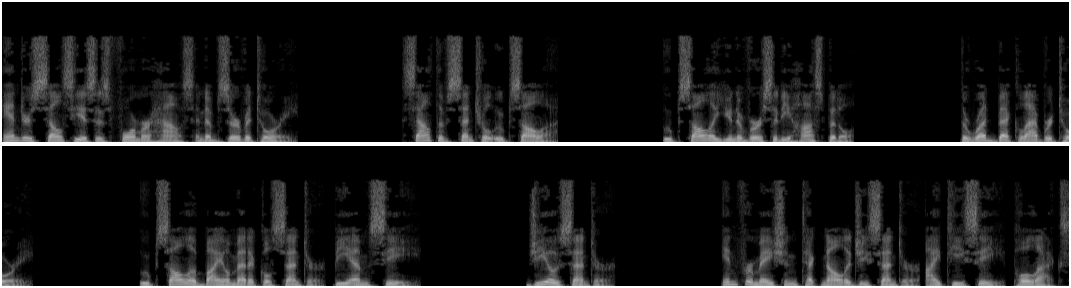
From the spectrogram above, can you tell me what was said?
Anders Celsius's former house and observatory. South of central Uppsala. Uppsala University Hospital. The Rudbeck Laboratory. Uppsala Biomedical Center BMC Geocenter Information Technology Center ITC Polax.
